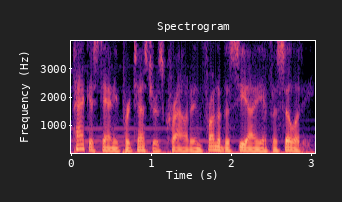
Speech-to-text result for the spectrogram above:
Pakistani protesters crowd in front of the CIA facility.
